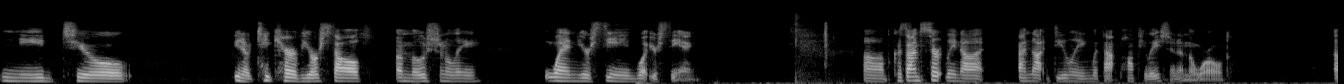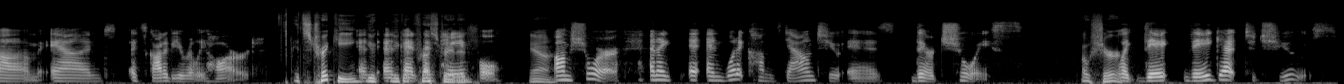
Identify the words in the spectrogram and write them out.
need to, you know, take care of yourself emotionally when you're seeing what you're seeing. Because I'm certainly not. I'm not dealing with that population in the world. Um, and it's got to be really hard it's tricky. and, you, and, you get and, and frustrated. painful. yeah. I'm sure. And I and what it comes down to is their choice. oh sure. Like they they get to choose.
